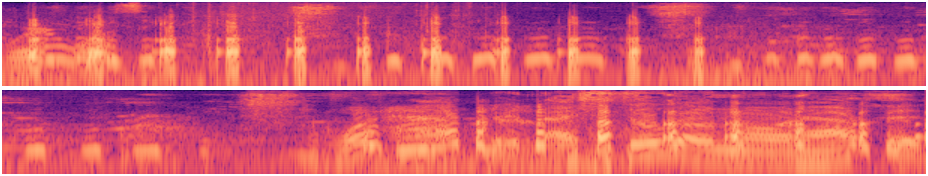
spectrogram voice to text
Where was he? what happened? I still don't know what happened.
